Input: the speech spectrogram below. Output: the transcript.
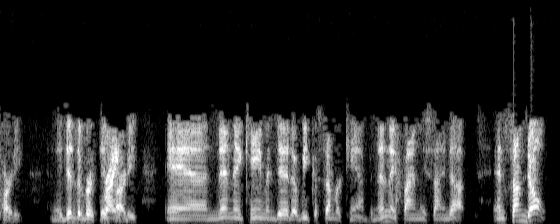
party, and they did the birthday Right. party and then they came and did a week of summer camp and then they finally signed up and some don't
